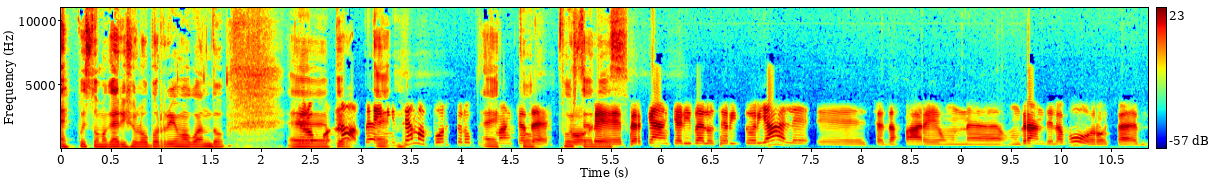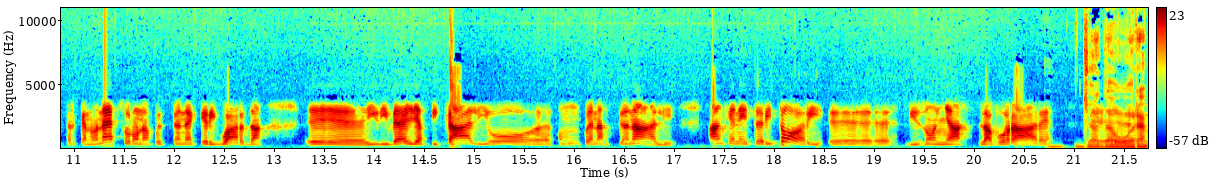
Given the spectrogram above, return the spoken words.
Eh, questo magari ce lo porremo quando... Eh, po- per, no, beh, eh, iniziamo a portelo ecco, anche adesso, eh, adesso. perché anche a livello territoriale eh, c'è da fare un, un grande lavoro, cioè, perché non è solo una questione che riguarda eh, i livelli apicali o eh, comunque nazionali, anche nei territori eh, bisogna lavorare Già da ora.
